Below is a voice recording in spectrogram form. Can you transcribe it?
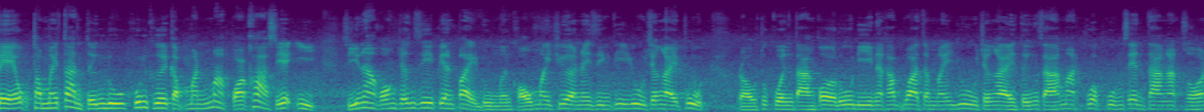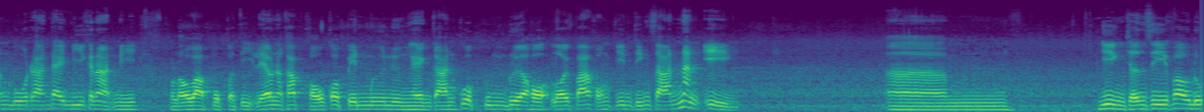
แล้วทำไมท่านถึงดูคุ้นเคยกับมันมากกว่าข้าเสียอีก สีหน้าของเฉินซีเปลี่ยนไปดูเหมือนเขาไม่เชื่อในสิ่งที่ยู่เฉิงไห่พูด เราทุกคนต่างก็รู้ดีนะครับ ว่าทำไมยู่เฉิงไห่ถึงสามารถควบคุมเส้นทางอักษรโบราณได้ดีขนาดนี้ เพราะว่าปกติแล้วนะครับ เขาก็เป็นมือหนึ่งแห่งการควบคุมเรือเหาะลอยฟ้าของจีนถิงซานนั่นเองอ่ายิ่งเฉินซีเฝ้าดู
